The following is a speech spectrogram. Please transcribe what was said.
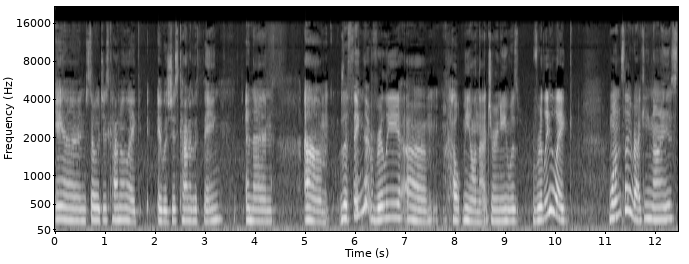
And so it just kind of like, it was just kind of a thing. And then, um, the thing that really um, helped me on that journey was really like once I recognized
